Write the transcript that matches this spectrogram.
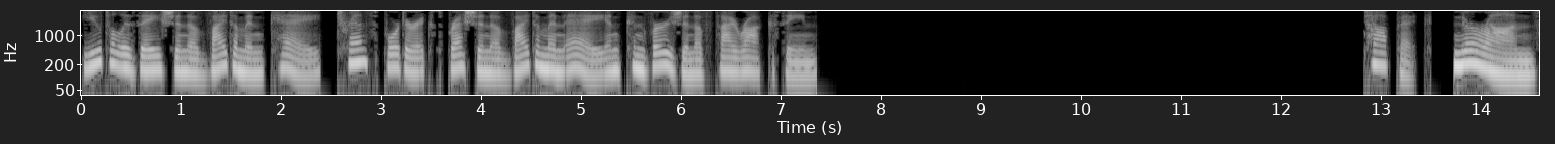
utilization of vitamin K, transporter expression of vitamin A and conversion of thyroxine. Neurons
